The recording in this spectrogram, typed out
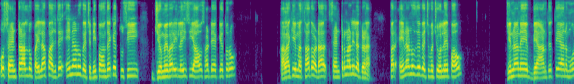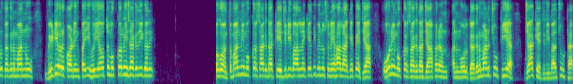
ਉਹ ਸੈਂਟਰਲ ਨੂੰ ਪਹਿਲਾਂ ਭੱਜਦੇ, ਇਹਨਾਂ ਨੂੰ ਵਿੱਚ ਨਹੀਂ ਪਾਉਂਦੇ ਕਿ ਤੁਸੀਂ ਜ਼ਿੰਮੇਵਾਰੀ ਲਈ ਸੀ, ਆਓ ਸਾਡੇ ਅੱਗੇ ਤੁਰੋ। ਹਾਲਾਂਕਿ ਮੱਥਾ ਤੁਹਾਡਾ ਸੈਂਟਰ ਨਾਲ ਹੀ ਲੱਗਣਾ, ਪਰ ਇਹਨਾਂ ਨੂੰ ਦੇ ਵਿੱਚ ਵਿਚੋਲੇ ਪਾਓ। ਜਿਨ੍ਹਾਂ ਨੇ ਬਿਆਨ ਦਿੱਤੇ ਆ ਅਨਮੋਲ ਗਗਨਮਾਨ ਨੂੰ ਵੀਡੀਓ ਰਿਕਾਰਡਿੰਗ ਪਈ ਹੋਈ ਆ, ਉਹ ਤੇ ਮੁੱਕਰ ਨਹੀਂ ਸਕਦੀ ਕਦੀ। ਭਗਵੰਤ ਮਾਨ ਨਹੀਂ ਮੁੱਕਰ ਸਕਦਾ, ਕੇਜਰੀਵਾਲ ਨੇ ਕਹਿੰਦੀ, ਮੈਨੂੰ ਸੁਨੇਹਾ ਲਾ ਕੇ ਭੇਜਿਆ, ਉਹ ਨਹੀਂ ਮੁੱਕਰ ਸਕਦਾ। ਜਾਂ ਫਿਰ ਅਨਮੋਲ ਗਗਨਮਾਨ ਝੂਠੀ ਹੈ, ਜਾਂ ਕੇਜਰੀਵਾਲ ਝੂਠਾ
